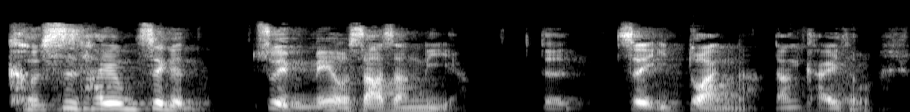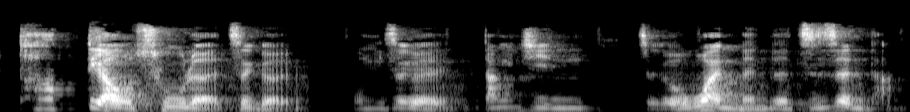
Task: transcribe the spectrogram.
可是他用这个最没有杀伤力啊的这一段呢、啊，当开头，他调出了这个我们这个当今这个万能的执政党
